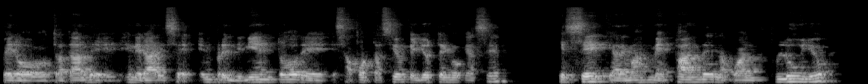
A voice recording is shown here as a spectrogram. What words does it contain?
pero tratar de generar ese emprendimiento, de esa aportación que yo tengo que hacer, que sé que además me expande, la cual fluyo,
